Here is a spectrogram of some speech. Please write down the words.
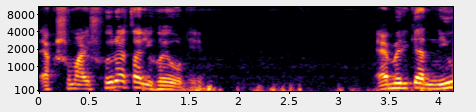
একসময় স্বৈরাচারী হয়ে ওঠে। আমেরিকার নিউ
